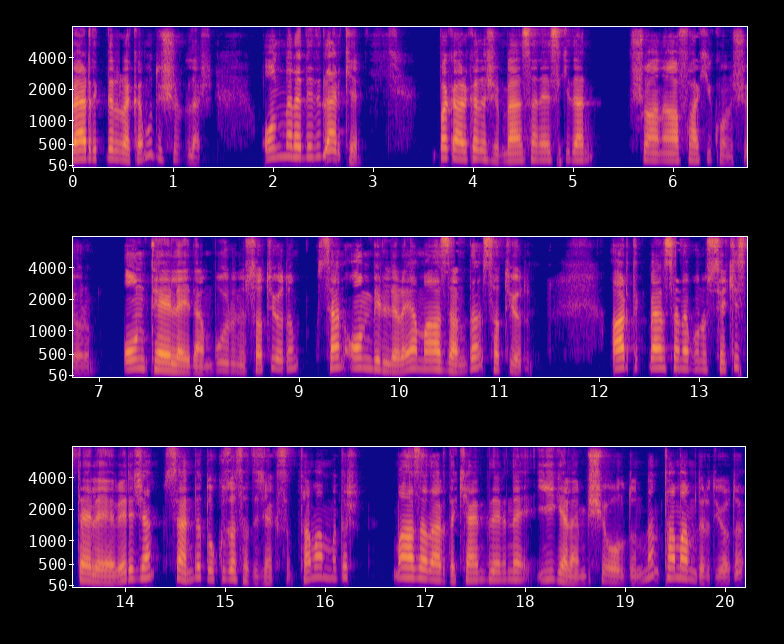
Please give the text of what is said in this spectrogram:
verdikleri rakamı düşürdüler. Onlara dediler ki bak arkadaşım ben sana eskiden şu an afaki konuşuyorum. 10 TL'den bu ürünü satıyordum. Sen 11 liraya mağazanda satıyordun. Artık ben sana bunu 8 TL'ye vereceğim. Sen de 9'a satacaksın. Tamam mıdır? Mağazalarda kendilerine iyi gelen bir şey olduğundan tamamdır diyordu.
